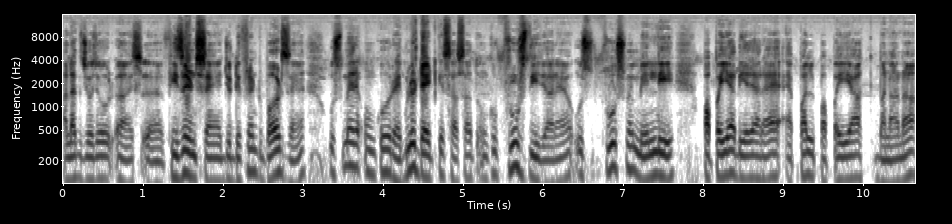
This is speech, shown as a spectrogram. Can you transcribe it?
अलग जो जो फीजेंट्स हैं, जो डिफरेंट बर्ड्स हैं, उसमें उनको रेगुलर डाइट के साथ साथ उनको फ्रूट्स दिए जा रहे हैं। उस फ्रूट्स में मेनली पपैया दिया जा रहा है एप्पल पपैया बनाना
